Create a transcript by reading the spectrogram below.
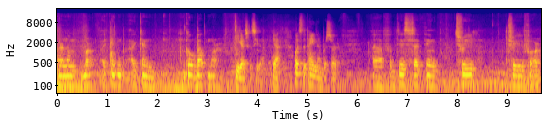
I don't know more. I think I can go back more. You guys can see that. Yeah. What's the pain number, sir? Uh, for this, I think three, three, or four.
